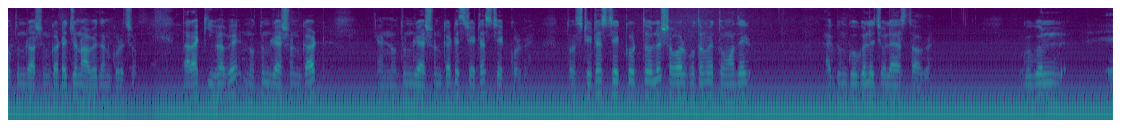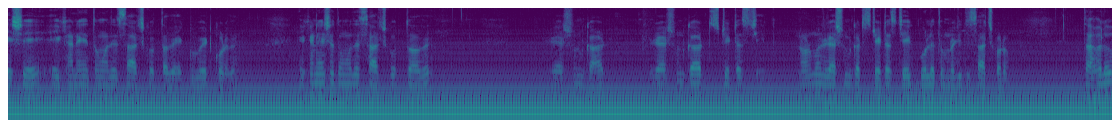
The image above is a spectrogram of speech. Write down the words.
নতুন রেশন কার্ডের জন্য আবেদন করেছ, তারা কীভাবে নতুন রেশন কার্ড, নতুন রেশন কার্ডের স্ট্যাটাস চেক করবে? তো স্ট্যাটাস চেক করতে হলে সবার প্রথমে তোমাদের একদম গুগলে চলে আসতে হবে। গুগল এসে এখানে তোমাদের সার্চ করতে হবে, একটু ওয়েট করবে। এখানে এসে তোমাদের সার্চ করতে হবে। Ration card ration card status check normal ration card status check বলে তোমরা যদি সার্চ করো, তাহলেও,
